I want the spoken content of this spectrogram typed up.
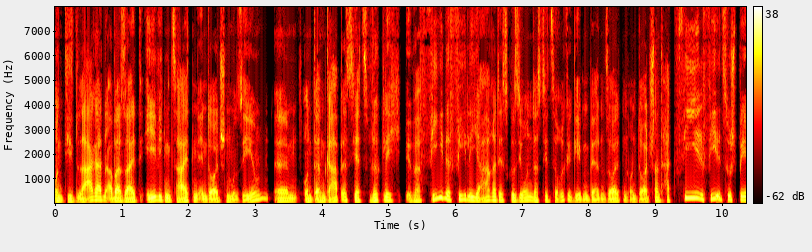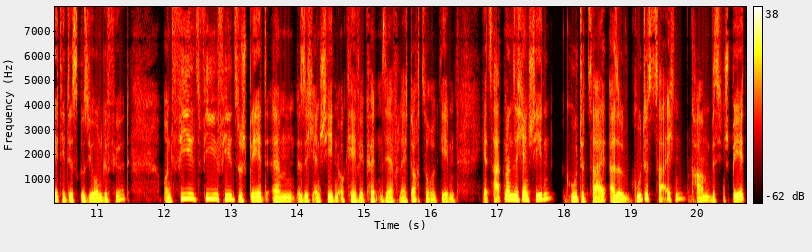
und die lagern aber seit ewigen Zeiten in deutschen Museen. Ähm, und dann gab es jetzt wirklich über viele, viele Jahre Diskussionen, dass die zurückgegeben werden sollten. Und Deutschland hat viel, viel zu spät die Diskussion geführt und viel, viel, viel zu spät ähm, sich entschieden, okay, wir könnten sie ja vielleicht doch zurückgeben. Jetzt hat man sich entschieden, gute Zeit, also gutes Zeichen, kam ein bisschen spät.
